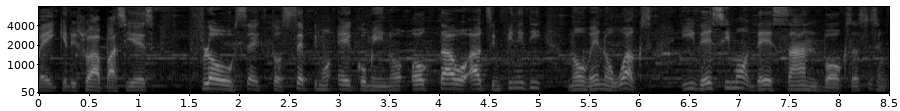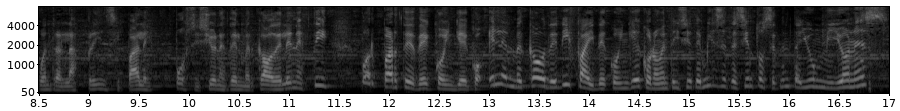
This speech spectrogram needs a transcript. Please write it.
Baker y Swap, así es. Flow, sexto, séptimo Ecomino, octavo Axe Infinity, noveno Wax y décimo de Sandbox. Así se encuentran las principales posiciones del mercado del NFT por parte de CoinGecko. En el mercado de DeFi de CoinGecko 97.771 millones.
